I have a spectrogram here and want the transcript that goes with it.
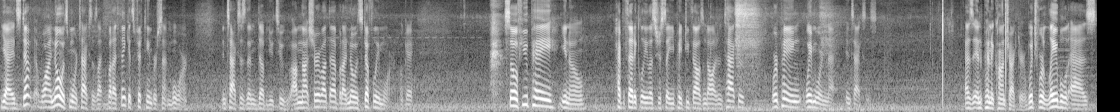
yeah, it's well. I know it's more taxes, but I think it's 15 percent more in taxes than W-2. I'm not sure about that, but I know it's definitely more. Okay. So if you pay, you know, hypothetically, let's just say you pay $2,000 in taxes, we're paying way more than that in taxes as an independent contractor, which we're labeled as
